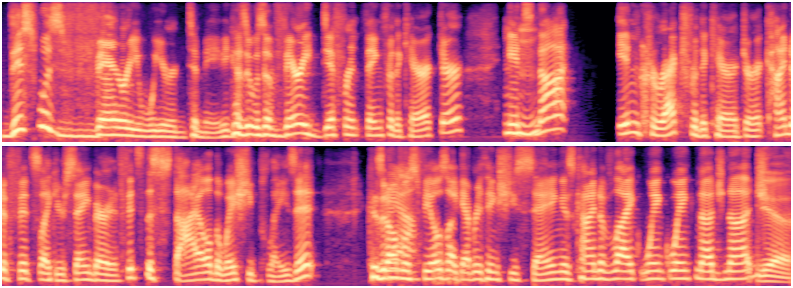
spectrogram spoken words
this was very weird to me because it was a very different thing for the character. It's Mhm. not incorrect for the character. It kind of fits like you're saying Barrett. It fits the style, the way she plays it. Because it Yeah. almost feels like everything she's saying is kind of like wink, wink, nudge, nudge. Yeah.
